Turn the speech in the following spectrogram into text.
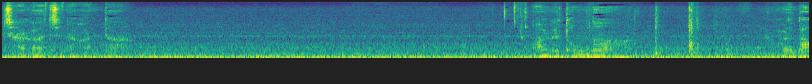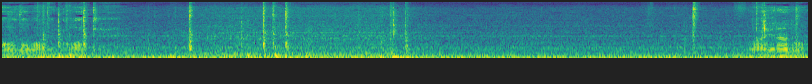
차가 지나간다. 아, 이게 덥나? 거의 나오다 마는 것 같아. 와, 이라노.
